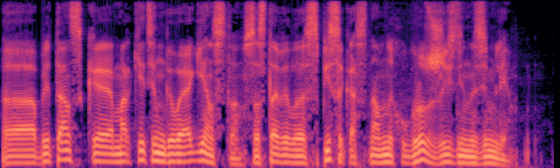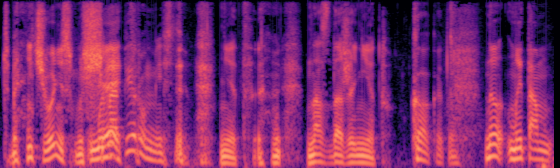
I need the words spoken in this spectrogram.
Британское маркетинговое агентство составило список основных угроз жизни на Земле. Тебя ничего не смущает? Мы на первом месте? Нет, нас даже нет. Как это? Ну, мы там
